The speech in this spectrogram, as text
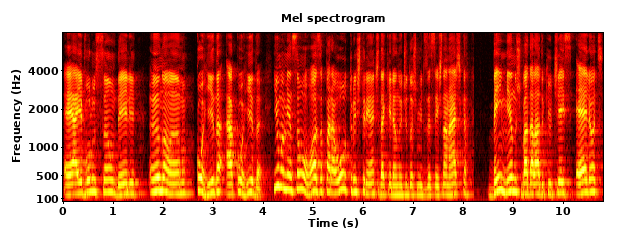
é, a evolução dele ano a ano, corrida a corrida. E uma menção honrosa para outro estreante daquele ano de 2016 na NASCAR, bem menos badalado que o Chase Elliott,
